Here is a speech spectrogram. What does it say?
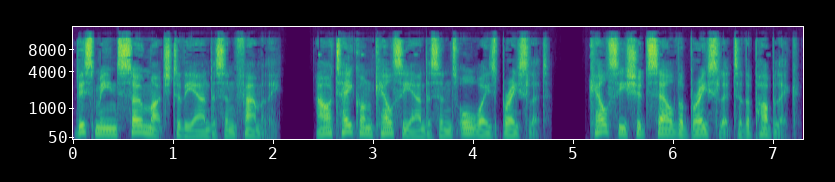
This means so much to the Anderson family. Our take on Kelsey Anderson's Always bracelet. Kelsey should sell the bracelet to the public.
